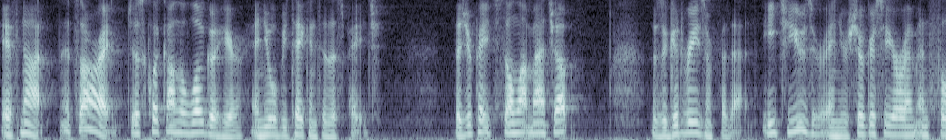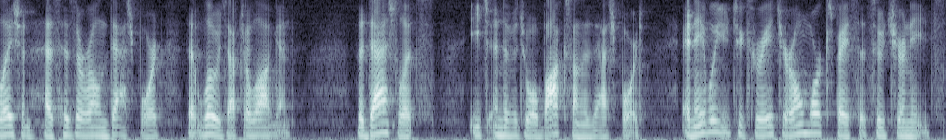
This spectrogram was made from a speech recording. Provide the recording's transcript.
If not, it's alright, just click on the logo here and you will be taken to this page. Does your page still not match up? There's a good reason for that. Each user in your Sugar CRM installation has his or her own dashboard that loads after login. The dashlets, each individual box on the dashboard, enable you to create your own workspace that suits your needs.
